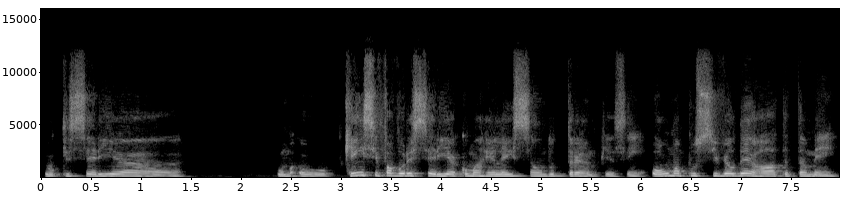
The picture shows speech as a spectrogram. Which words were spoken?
o que seria... Uma, o, quem se favoreceria com uma reeleição do Trump, assim, ou uma possível derrota também.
